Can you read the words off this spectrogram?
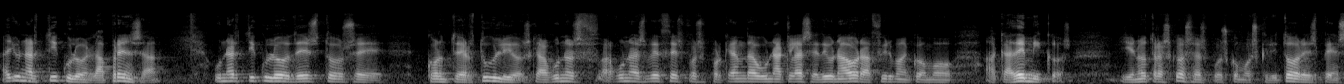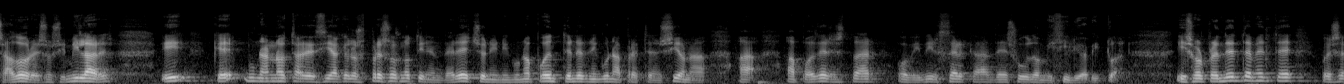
hay un artículo en la prensa, un artículo de estos eh, contertulios que algunos, algunas veces, pues porque han dado una clase de una hora, firman como académicos, y en otras cosas, pues como escritores, pensadores o similares, y que una nota decía que los presos no tienen derecho ni ninguna, pueden tener ninguna pretensión a, a, poder estar o vivir cerca de su domicilio habitual. Y sorprendentemente, pues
